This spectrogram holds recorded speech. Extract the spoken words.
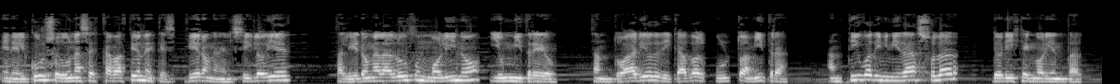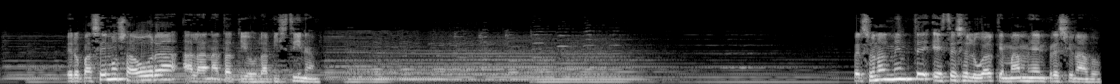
En el curso de unas excavaciones que se hicieron en el siglo X, salieron a la luz un molino y un mitreo, santuario dedicado al culto a Mitra, antigua divinidad solar de origen oriental. Pero pasemos ahora a la natatio, la piscina. Personalmente, este es el lugar que más me ha impresionado.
